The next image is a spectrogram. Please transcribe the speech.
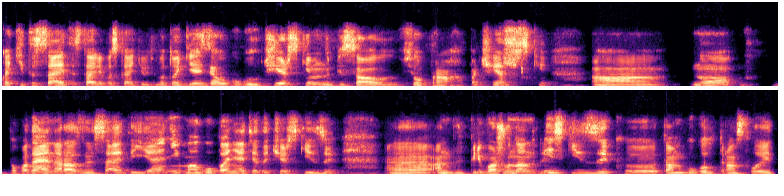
какие-то сайты стали выскакивать. В итоге я сделал Google чешским, написал все Прага по-чешски. Э, но попадая на разные сайты, я не могу понять этот чешский язык. Э, перевожу на английский язык, э, там Google Translate,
